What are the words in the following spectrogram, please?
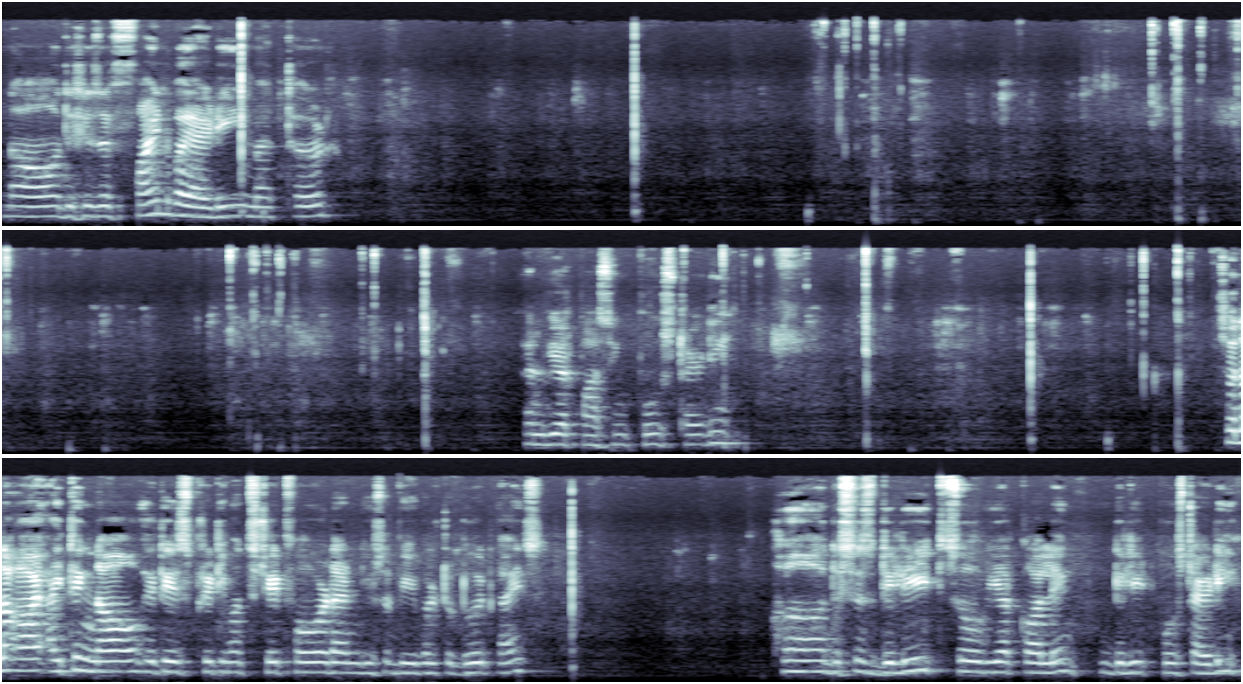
Now this is a find by ID method and we are passing post ID so now I, I think now it is pretty much straightforward and you should be able to do it guys. Uh, this is delete. So we are calling delete post ID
